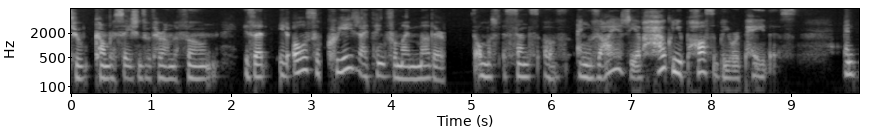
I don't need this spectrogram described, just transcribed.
through conversations with her on the phone, is that it also created, I think, for my mother almost a sense of anxiety of how can you possibly repay this? And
